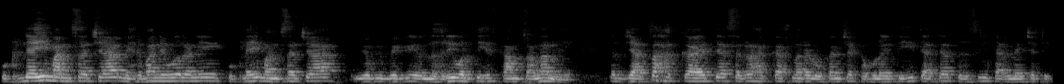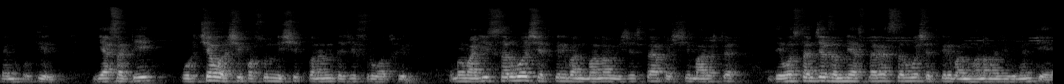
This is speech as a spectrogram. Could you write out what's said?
कुठल्याही माणसाच्या मेहरबानीवर आणि कुठल्याही माणसाच्या वेगवेगळ्या लहरीवरती हे काम चालणार नाही. तर ज्याचा हक्क आहे त्या सगळा हक्क असणाऱ्या लोकांच्या कबुलायतीही त्या त्या तहसील कार्यालयाच्या ठिकाणी होतील. यासाठी पुढच्या वर्षीपासून निश्चितपणाने त्याची सुरुवात होईल. त्यामुळे माझी सर्व शेतकरी बांधवांना विशेषतः पश्चिम महाराष्ट्र देवस्थानच्या जमिनी असणाऱ्या सर्व शेतकरी बांधवांना माझी विनंती आहे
